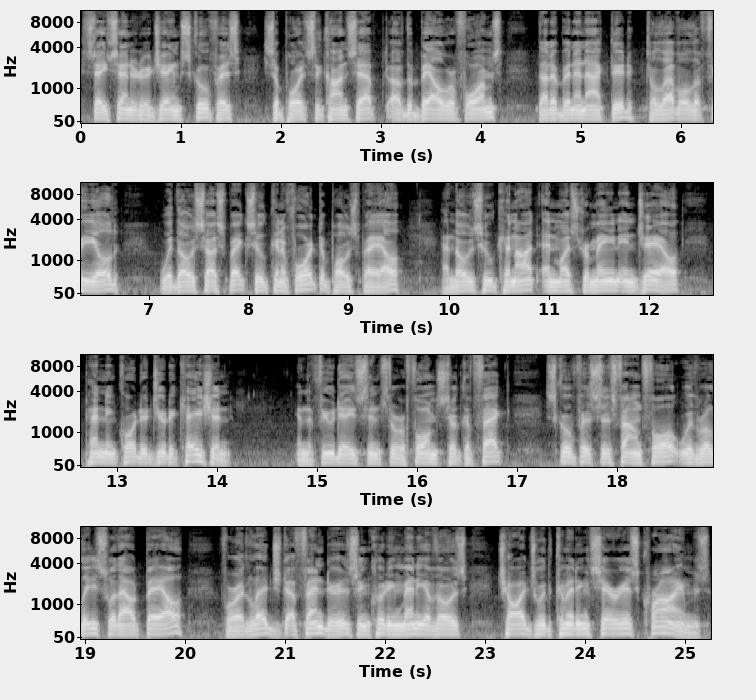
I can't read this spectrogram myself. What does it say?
State Senator James Skoufis supports the concept of the bail reforms that have been enacted to level the field with those suspects who can afford to post bail and those who cannot and must remain in jail pending court adjudication. In the few days since the reforms took effect, Skoufis has found fault with release without bail for alleged offenders, including many of those charged with committing serious crimes.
